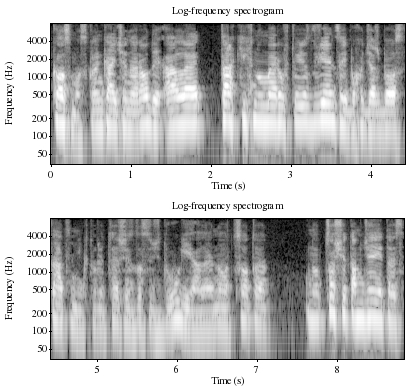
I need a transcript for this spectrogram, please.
kosmos, klękajcie narody, ale takich numerów tu jest więcej, bo chociażby ostatni, który też jest dosyć długi, ale no co to, no co się tam dzieje, to jest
